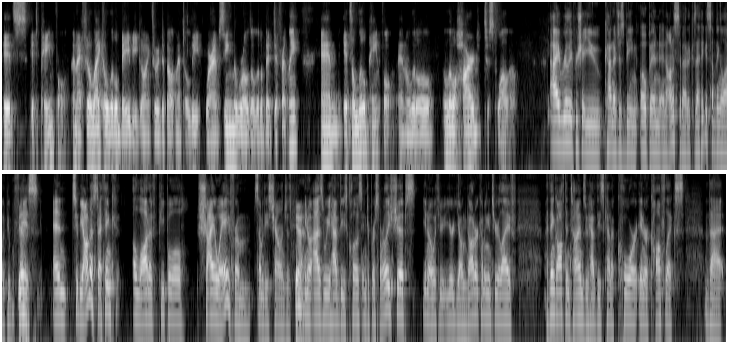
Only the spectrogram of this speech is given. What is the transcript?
it's it's painful. And I feel like a little baby going through a developmental leap where I'm seeing the world a little bit differently. And it's a little painful and a little a little hard to swallow. I really appreciate you kind of just being open and honest about it because I think it's something a lot of people Yeah. face. And to be honest, I think a lot of people shy away from some of these challenges. Yeah. You know, as we have these close interpersonal relationships, you know, with your, your young daughter coming into your life, I think oftentimes we have these kind of core inner conflicts that,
